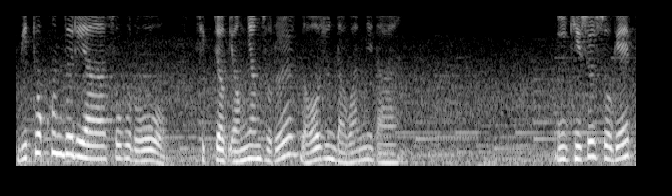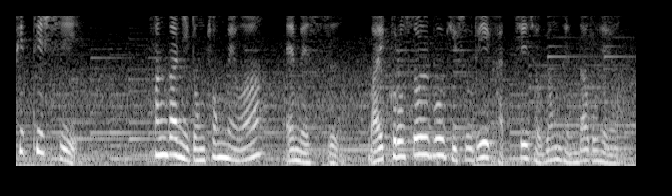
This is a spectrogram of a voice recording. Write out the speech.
미토콘드리아 속으로 직접 영양소를 넣어준다고 합니다. 이 기술 속에 PTC, 상간이동 촉매와 MS, 마이크로솔브 기술이 같이 적용된다고 해요.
